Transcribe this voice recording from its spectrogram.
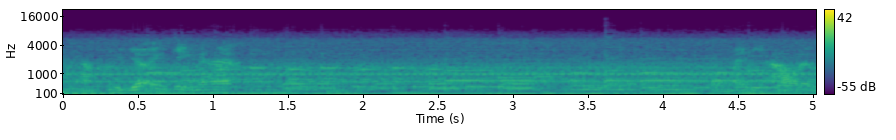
นะครับคือเยอะจริงๆนะฮะผมไม่มีเอาเลย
